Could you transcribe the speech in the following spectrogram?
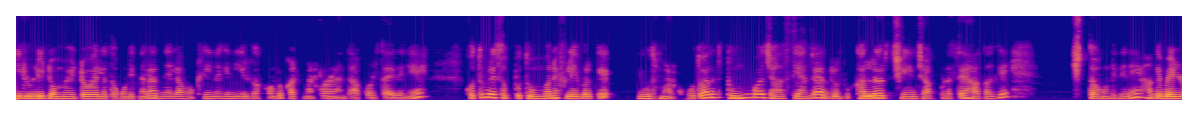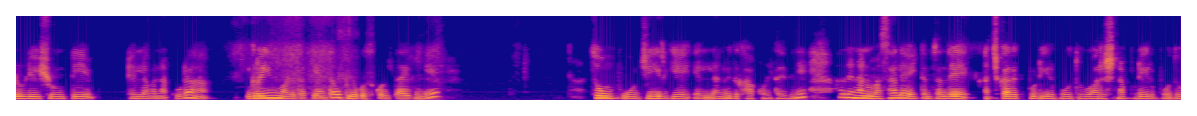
ಈರುಳ್ಳಿ, ಟೊಮೆಟೊ ಎಲ್ಲ ತೊಗೊಂಡಿದ್ನಲ್ಲ, ಅದನ್ನೆಲ್ಲ ಕ್ಲೀನಾಗಿ ನೀರಿಗೆ ಹಾಕ್ಕೊಂಡು ಕಟ್ ಮಾಡ್ಕೊಳ್ಳೋಣ ಅಂತ ಹಾಕ್ಕೊಳ್ತಾ ಇದ್ದೀನಿ. ಕೊತ್ತಂಬರಿ ಸೊಪ್ಪು ತುಂಬಾ ಫ್ಲೇವರ್ಗೆ ಯೂಸ್ ಮಾಡ್ಕೋಬೋದು. ಆದರೆ ತುಂಬ ಜಾಸ್ತಿ ಆದರೆ ಅದ್ರದ್ದು ಕಲರ್ ಚೇಂಜ್ ಆಗಿಬಿಡುತ್ತೆ. ಹಾಗಾಗಿ ಇಷ್ಟು ತೊಗೊಂಡಿದ್ದೀನಿ. ಹಾಗೆ ಬೆಳ್ಳುಳ್ಳಿ, ಶುಂಠಿ ಎಲ್ಲವನ್ನ ಕೂಡ ಗ್ರೈಂಡ್ ಮಾಡೋದಕ್ಕೆ ಅಂತ ಉಪಯೋಗಿಸ್ಕೊಳ್ತಾ ಇದ್ದೀನಿ. ಸೋಂಪು, ಜೀರಿಗೆ ಎಲ್ಲನೂ ಇದಕ್ಕೆ ಹಾಕ್ಕೊಳ್ತಾ ಇದ್ದೀನಿ. ಆದರೆ ನಾನು ಮಸಾಲೆ ಐಟಮ್ಸ್ ಅಂದರೆ ಅಚ್ಕಾರದ ಪುಡಿ ಇರ್ಬೋದು, ಅರಿಶಿನ ಪುಡಿ ಇರ್ಬೋದು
